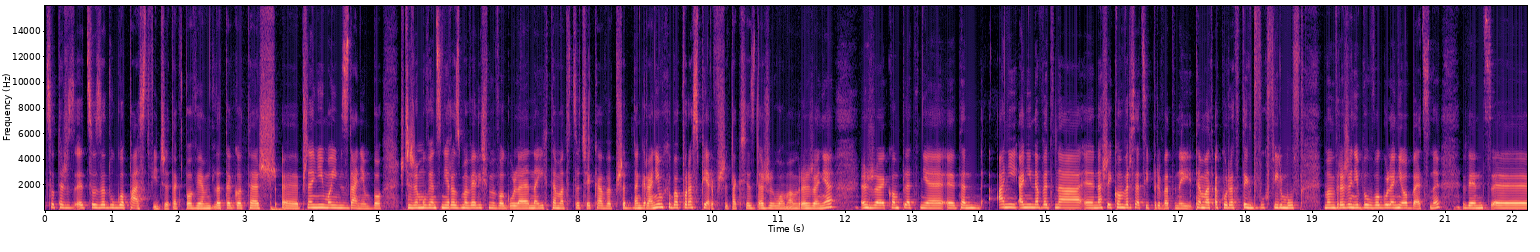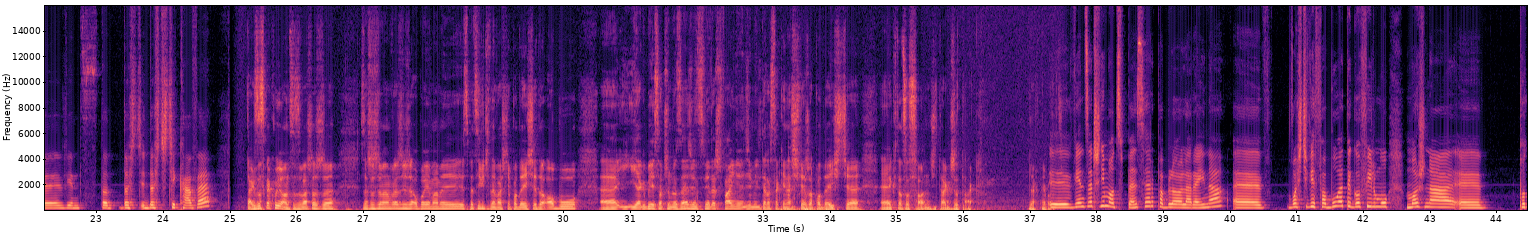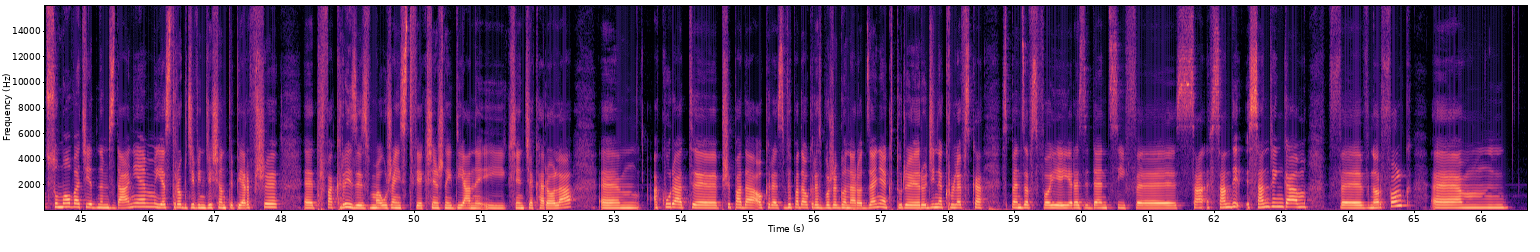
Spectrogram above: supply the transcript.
co też co za długo pastwić, że tak powiem. Dlatego też, e, przynajmniej moim zdaniem, bo szczerze mówiąc, nie rozmawialiśmy w ogóle na ich temat, co ciekawe, przed nagraniem. Chyba po raz pierwszy tak się zdarzyło, mam wrażenie, że kompletnie e, ten, ani, ani nawet na e, naszej konwersacji prywatnej temat akurat tych dwóch filmów, mam wrażenie, był w ogóle nieobecny, więc, e, więc to dość, dość ciekawe. Tak, zaskakujące, zwłaszcza, że, zwłaszcza, że mam wrażenie, że oboje mamy specyficzne właśnie podejście do obu e, i, jakby jest o czym rozmawiać, więc mnie też fajnie będziemy mieli teraz takie na świeże podejście, e, kto co sądzi, także tak, jak najbardziej. Y, więc zaczniemy od Spencer, Pablo Larraina. E, właściwie fabuła tego filmu można e, podsumować jednym zdaniem. Jest rok 91, e, trwa kryzys w małżeństwie księżnej Diany i księcia Karola. Akurat e, przypada okres, wypada okres Bożego Narodzenia, który rodzina królewska spędza w swojej rezydencji w e, Sandringham w, w Norfolk.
